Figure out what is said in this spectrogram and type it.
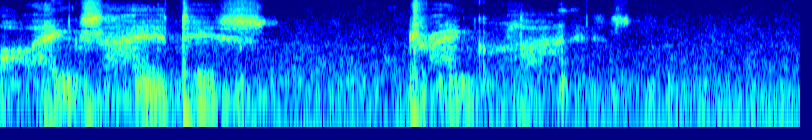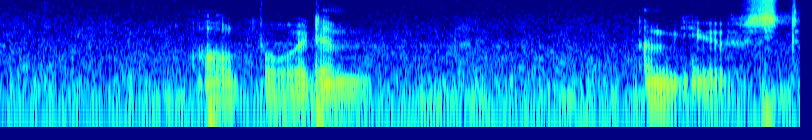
all anxieties tranquilized, all boredom amused.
